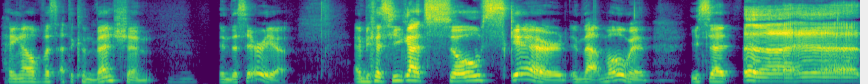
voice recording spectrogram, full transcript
hang out with us at the convention mm-hmm. in this area? And because he got so scared in that moment, he said, uh,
